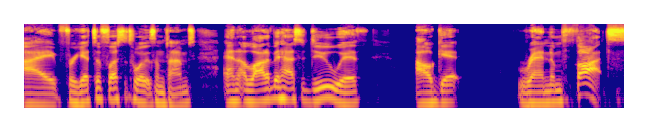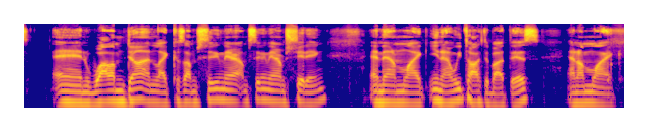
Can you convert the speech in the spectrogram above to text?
I forget to flush the toilet sometimes, and a lot of it has to do with I'll get random thoughts and while I'm done, like, cause I'm sitting there, I'm sitting there, I'm shitting, and then I'm like, you know, we talked about this, and I'm like,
